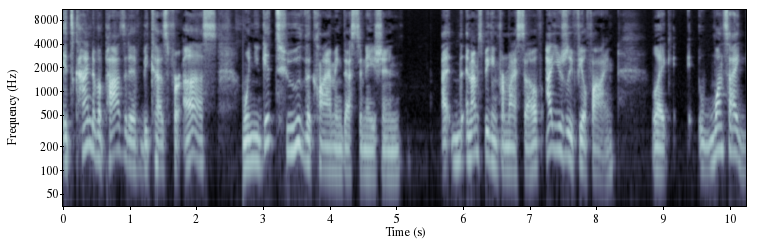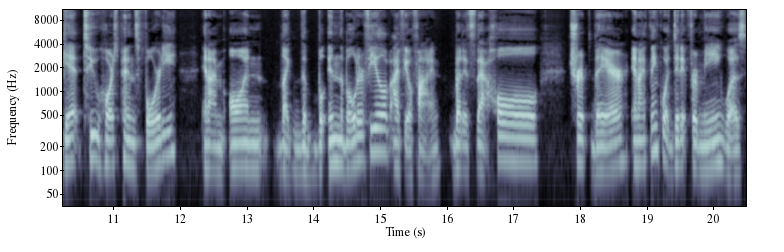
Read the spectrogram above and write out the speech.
it's kind of a positive because for us, when you get to the climbing destination, I, and I'm speaking for myself, I usually feel fine. Like once I get to Horse Pens 40 and I'm on like the in the boulder field, I feel fine. But it's that whole trip there, and I think what did it for me was,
